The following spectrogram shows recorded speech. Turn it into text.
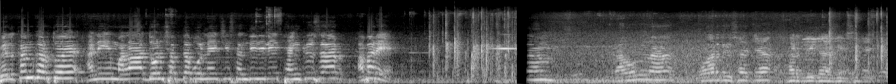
वेलकम करतोय आणि मला दोन शब्द बोलण्याची संधी दिली. थँक्यू सर आभार आहे. राहुलना वाढदिवसाच्या हार्दिक हार्दिक शुभेच्छा.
